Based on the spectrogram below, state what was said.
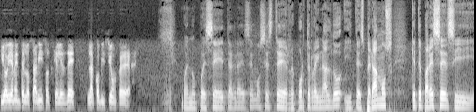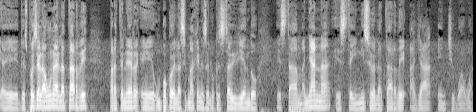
y obviamente los avisos que les dé la Comisión Federal. Bueno, pues eh, te agradecemos este reporte, Reinaldo, y te esperamos. ¿Qué te parece si eh, después de la una de la tarde, para tener eh, un poco de las imágenes de lo que se está viviendo esta mañana, este inicio de la tarde allá en Chihuahua?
